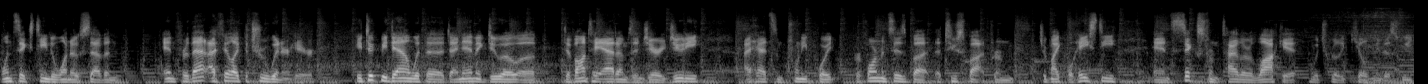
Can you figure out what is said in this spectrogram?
116 to 107. And for that, I feel like the true winner here. He took me down with a dynamic duo of Davante Adams and Jerry Jeudy. I had some 20 point performances, but a two spot from JaMycal Hasty and six from Tyler Lockett, which really killed me this week.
